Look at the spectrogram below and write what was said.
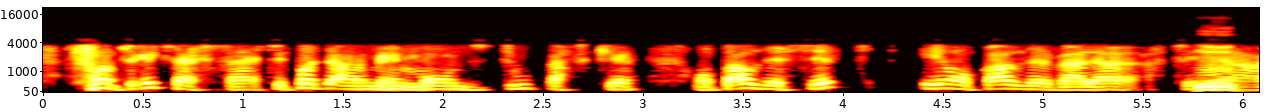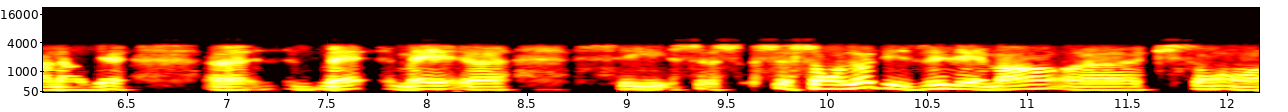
on dirait que ça, ça c'est pas dans le même monde du tout parce que on parle de sites et on parle de valeur, tu sais, mm. en anglais. Euh, mais mais euh, ce, sont là des éléments euh, qui sont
